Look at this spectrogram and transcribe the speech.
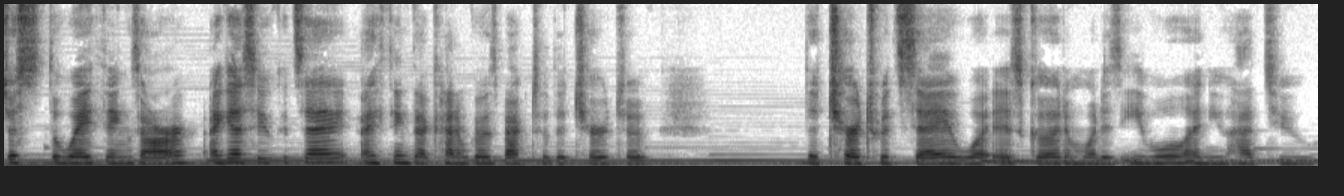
just the way things are, I guess you could say. I think that kind of goes back to the church of the church would say what is good and what is evil, and you had to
